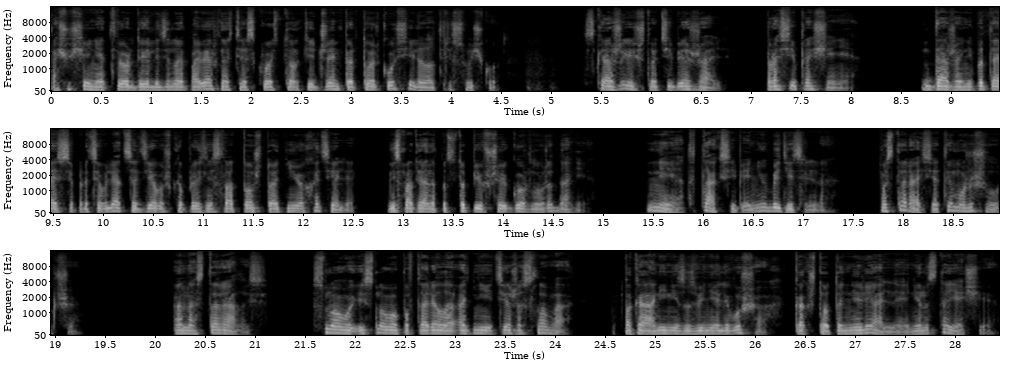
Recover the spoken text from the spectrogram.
Ощущение твердой ледяной поверхности сквозь тонкий джемпер только усилило трясучку. «Скажи, что тебе жаль. Проси прощения». Даже не пытаясь сопротивляться, девушка произнесла то, что от нее хотели, несмотря на подступившие к горлу рыдания. «Нет, так себе, неубедительно. Постарайся, ты можешь лучше». Она старалась. Снова и снова повторяла одни и те же слова, пока они не зазвенели в ушах, как что-то нереальное, ненастоящее.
